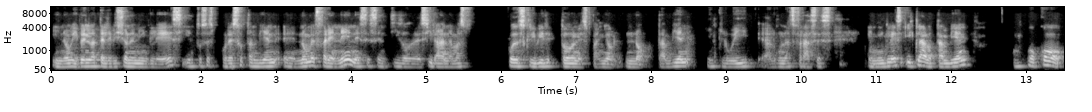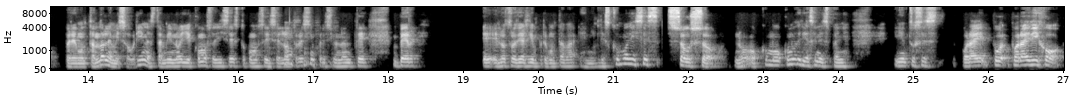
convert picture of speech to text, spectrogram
y, ¿no? y ven la televisión en inglés y entonces por eso también eh, no me frené en ese sentido de decir, ah, nada más puedo escribir todo en español. No, también incluí algunas frases en inglés y claro, también un poco preguntándole a mis sobrinas también, oye, ¿cómo se dice esto? ¿Cómo se dice el otro? Es impresionante ver, eh, el otro día alguien preguntaba en inglés, ¿cómo dices so-so? ¿No? O ¿cómo, ¿cómo dirías en España? Y entonces por ahí, por, ahí dijo,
